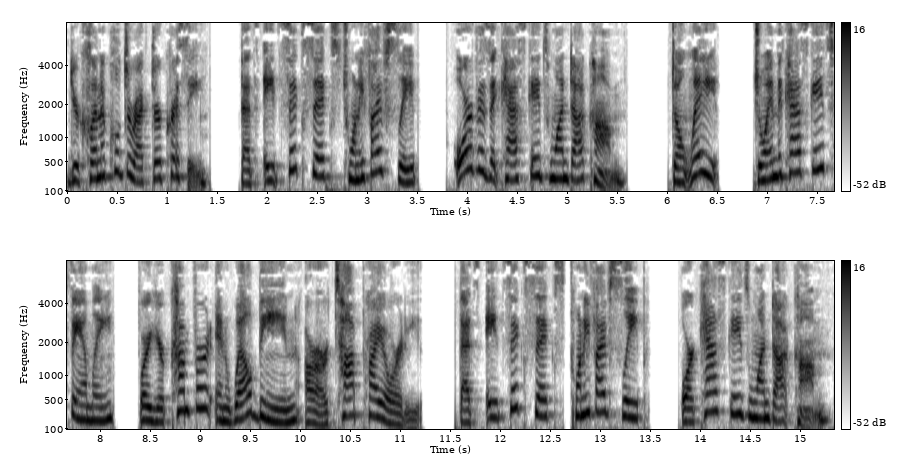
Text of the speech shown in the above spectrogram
your clinical director, Chrissy. That's 866-25-SLEEP or visit cascades1.com. Don't wait. Join the Cascades family where your comfort and well-being are our top priorities. That's 866-25-SLEEP or cascades1.com.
